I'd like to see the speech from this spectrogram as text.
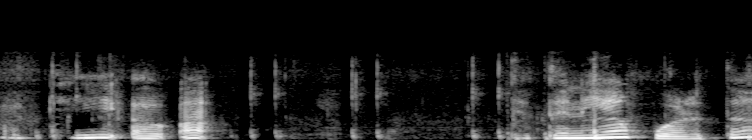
Aquí, ah, ah. Tenía puerta.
